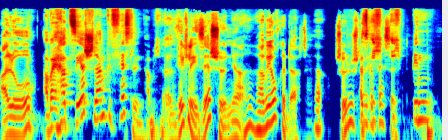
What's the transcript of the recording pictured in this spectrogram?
Hallo? Ja. Aber er hat sehr schlanke Fesseln, habe ich Ja, wirklich, sehr schön, ja. Habe ich auch gedacht. Ja, schöne, Also schlanke ich, Fässer. ich bin,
